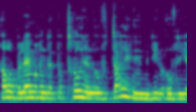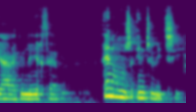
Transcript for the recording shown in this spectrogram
alle belemmerende patronen en overtuigingen die we over de jaren geleerd hebben en onze intuïtie.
